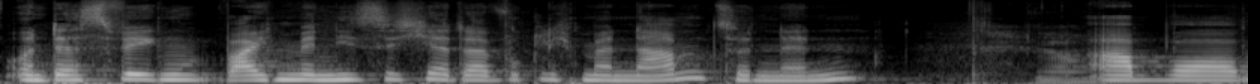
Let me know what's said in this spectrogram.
Und deswegen war ich mir nie sicher, da wirklich meinen Namen zu nennen. Ja. Aber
